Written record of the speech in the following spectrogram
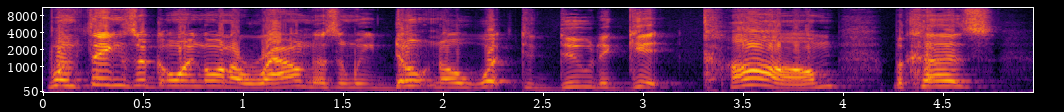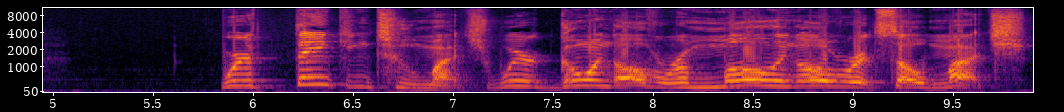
When things are going on around us and we don't know what to do to get calm because we're thinking too much. We're going over and mulling over it so much.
